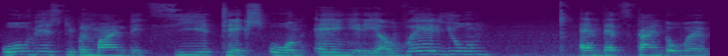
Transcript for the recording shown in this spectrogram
always keep in mind that C takes on any real value and that's kind of a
